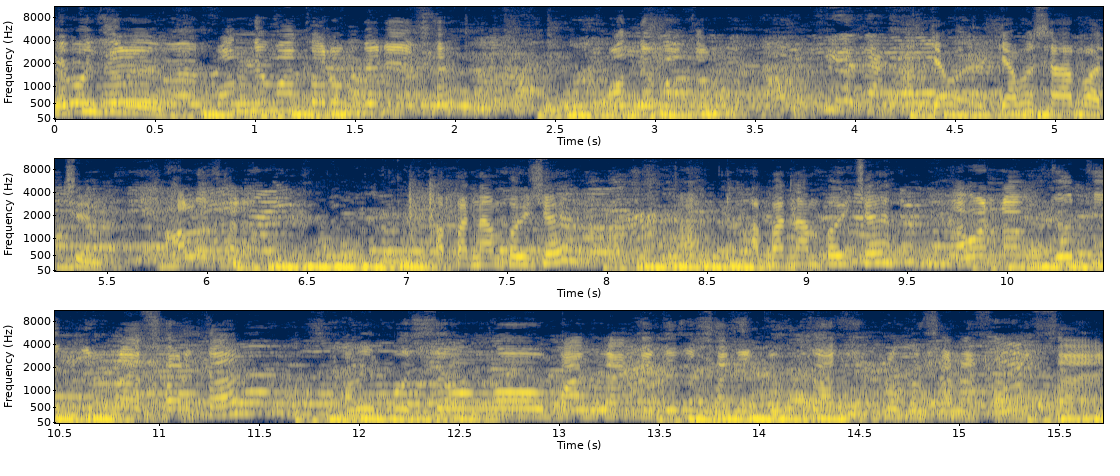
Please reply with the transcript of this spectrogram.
নতুন কি এবছরে? বন্দে মাতরম বেরিয়েছে বন্দে মাতরম। কেমন- কেমন সাড়া পাচ্ছেন? ভালো থাকে আপনার নাম পরিচয়? আপনার নাম পরিচয়? আমার নাম জ্যোতিন্দ্রনাথ সরকার। আমি পশ্চিমবঙ্গ বাংলা একাডেমির সাথে যুক্ত আছি প্রকাশনা সংস্থায়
